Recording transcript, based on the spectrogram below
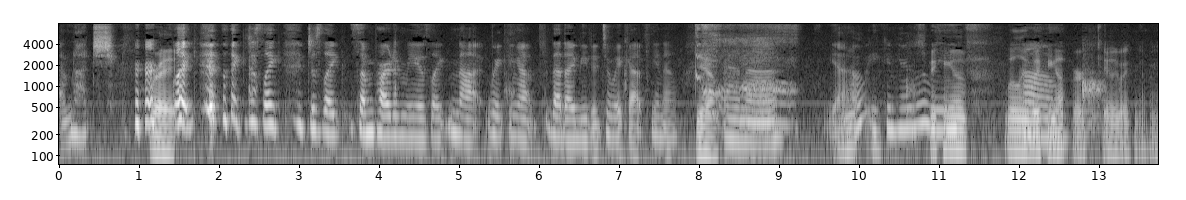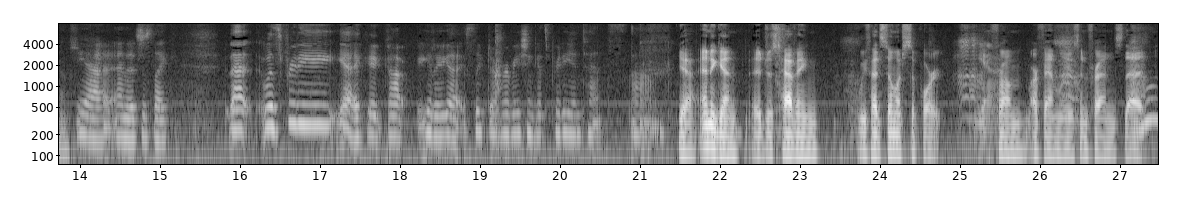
I'm not sure. Right. like, like just like just like some part of me is like not waking up that I needed to wake up, you know. Yeah. And uh, yeah, oh, you can hear Lily. Speaking of Lily waking Um, up or Kaylee waking up, I guess. Yeah, and it's just like that was pretty. Yeah, it, it got you know, yeah, sleep deprivation gets pretty intense. Um, Yeah, and again, just having, we've had so much support yeah. from our families and friends that oh,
